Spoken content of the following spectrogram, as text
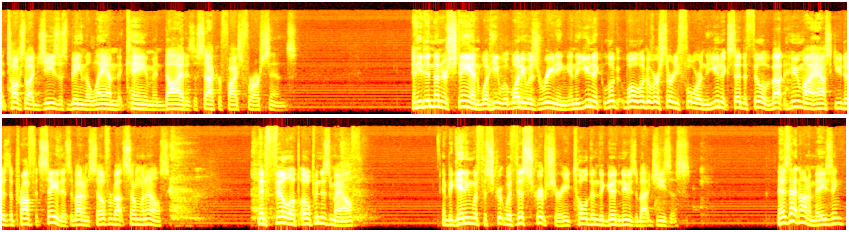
And it talks about Jesus being the lamb that came and died as a sacrifice for our sins. And he didn't understand what he, what he was reading. And the eunuch, look, well, look at verse 34. And the eunuch said to Philip, About whom, I ask you, does the prophet say this? About himself or about someone else? Then Philip opened his mouth, and beginning with, the, with this scripture, he told them the good news about Jesus. Now, is that not amazing?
